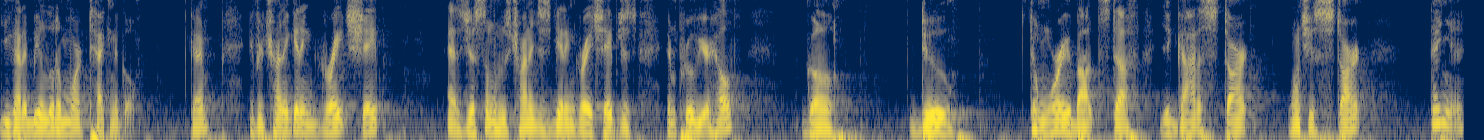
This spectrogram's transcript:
you got to be a little more technical. Okay. If you're trying to get in great shape as just someone who's trying to just get in great shape, just improve your health, go, do. Don't worry about stuff. You got to start. Once you start, then you,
